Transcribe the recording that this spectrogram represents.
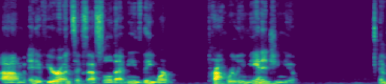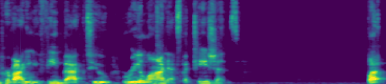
Um, and if you're unsuccessful, that means they weren't properly managing you and providing you feedback to realign expectations. But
